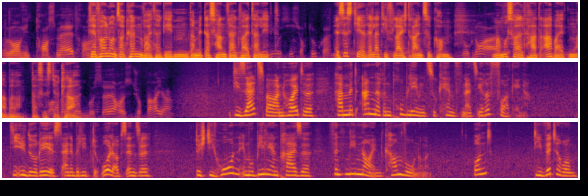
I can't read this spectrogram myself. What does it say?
Wir wollen unser Können weitergeben, damit das Handwerk weiterlebt. Es ist hier relativ leicht reinzukommen. Man muss halt hart arbeiten, aber das ist ja klar. Die Salzbauern heute haben mit anderen Problemen zu kämpfen als ihre Vorgänger. Die Ile de Ré ist eine beliebte Urlaubsinsel. Durch die hohen Immobilienpreise finden die Neuen kaum Wohnungen. Und die Witterung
